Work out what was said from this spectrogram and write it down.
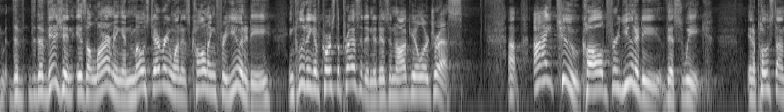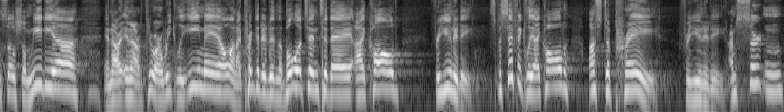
The, the, division is alarming, and most everyone is calling for unity, including, of course, the president in his inaugural address. Uh, I too called for unity this week in a post on social media, in our, in our, through our weekly email, and I printed it in the bulletin today. I called for unity. Specifically, I called us to pray for unity. I'm certain,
